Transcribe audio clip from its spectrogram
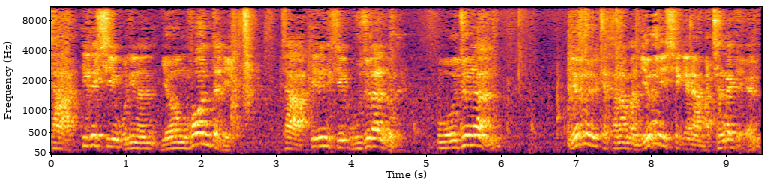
자, 이것이 우리는 영혼들이, 자, 이런 것이 우주라는 거예요. 우주는 영을 계산하면 영의 세계나 마찬가지예요.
